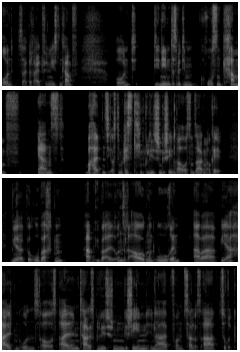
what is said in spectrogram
und sei bereit für den nächsten Kampf. Und die nehmen das mit dem großen Kampf ernst, behalten sich aus dem restlichen politischen Geschehen raus und sagen, okay, wir beobachten, haben überall unsere Augen und Ohren, aber wir halten uns aus allen tagespolitischen Geschehen innerhalb von Zalos A zurück.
